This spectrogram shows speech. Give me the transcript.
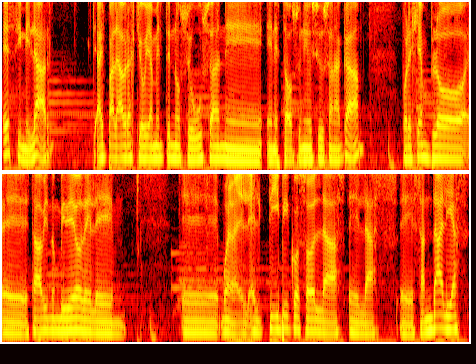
es similar. Hay palabras que obviamente no se usan eh, en Estados Unidos y se usan acá. Por ejemplo, eh, estaba viendo un video del... eh, bueno, el, el típico son las, las sandalias,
